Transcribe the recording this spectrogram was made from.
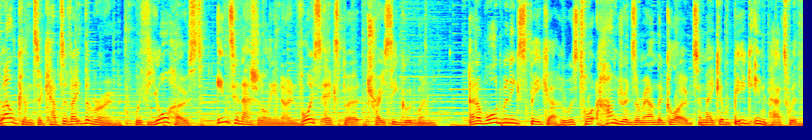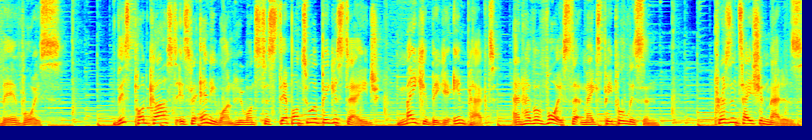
Welcome to Captivate the Room with your host, internationally known voice expert Tracy Goodwin, an award winning speaker who has taught hundreds around the globe to make a big impact with their voice. This podcast is for anyone who wants to step onto a bigger stage, make a bigger impact, and have a voice that makes people listen. Presentation matters,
